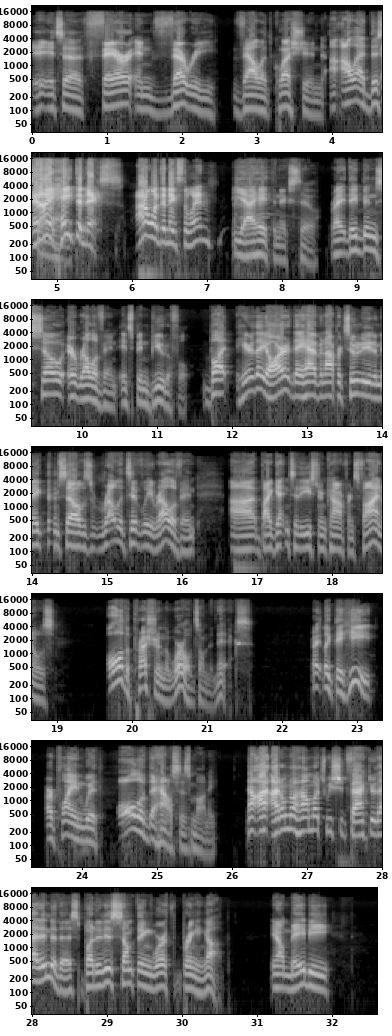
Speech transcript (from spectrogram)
It's a fair and very valid question. I'll add this. And I hate the Knicks. I don't want the Knicks to win. Yeah, I hate the Knicks too. Right? They've been so irrelevant. It's been beautiful. But here they are. They have an opportunity to make themselves relatively relevant uh, by getting to the Eastern Conference Finals. All the pressure in the world's on the Knicks. Right? Like the Heat are playing with all of the house's money. Now, I, I don't know how much we should factor that into this, but it is something worth bringing up. You know, maybe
